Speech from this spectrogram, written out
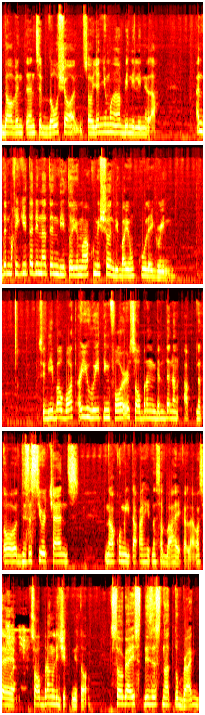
Dove Intensive Lotion. So yan yung mga binili nila. And then makikita din natin dito yung mga commission, di ba, yung kulay green. So di ba, what are you waiting for? Sobrang ganda ng app na to. This is your chance na kumita kahit nasa bahay ka lang. Kasi sobrang legit nito. So guys, this is not to brag,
